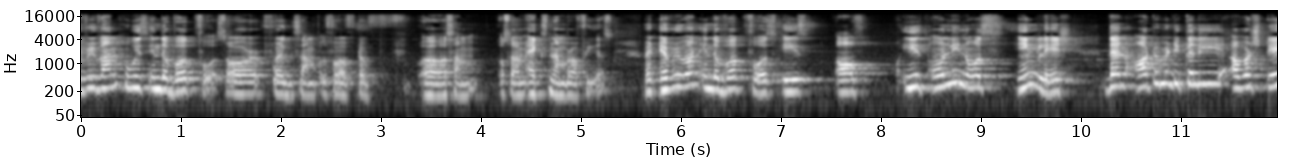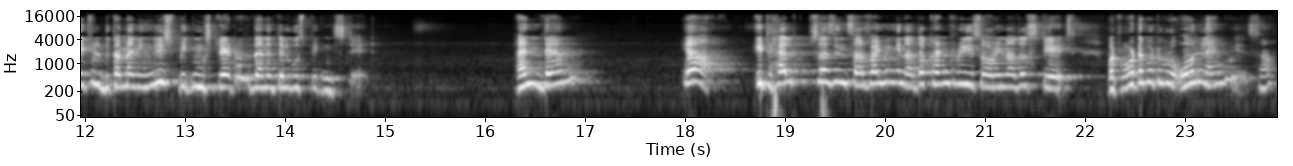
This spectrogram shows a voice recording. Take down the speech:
everyone who is in the workforce, or for example, for after uh, some some X number of years, when everyone in the workforce is of is only knows English, then automatically our state will become an English speaking state rather than a Telugu speaking state. And then, yeah, it helps us in surviving in other countries or in other states. But what about our own language? Huh?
